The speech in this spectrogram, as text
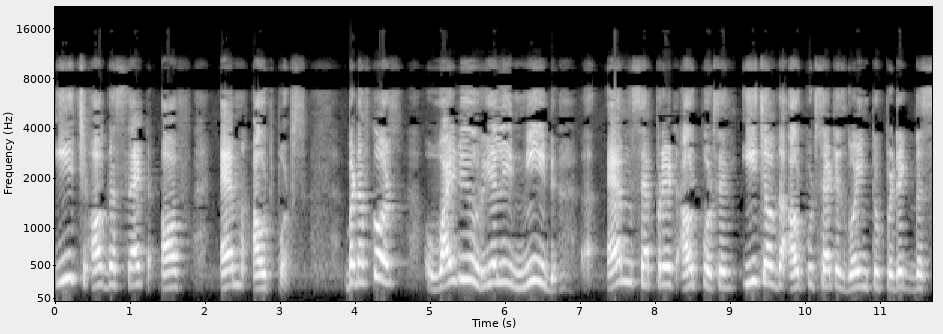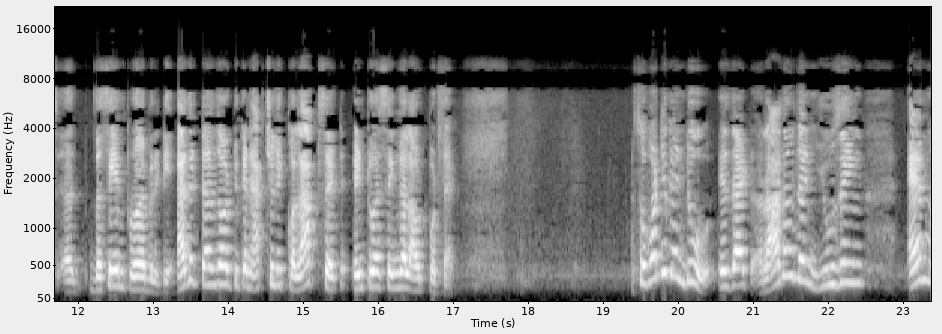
each of the set of m outputs. But of course, why do you really need uh, m separate outputs if each of the output set is going to predict this uh, the same probability as it turns out you can actually collapse it into a single output set so what you can do is that rather than using m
